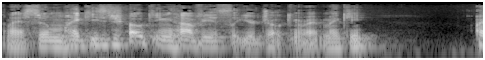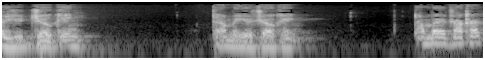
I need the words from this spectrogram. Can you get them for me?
And I assume Mikey's joking. Obviously, you're joking, right, Mikey? Are you joking? Tell me you're joking. Tell me you're joking.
